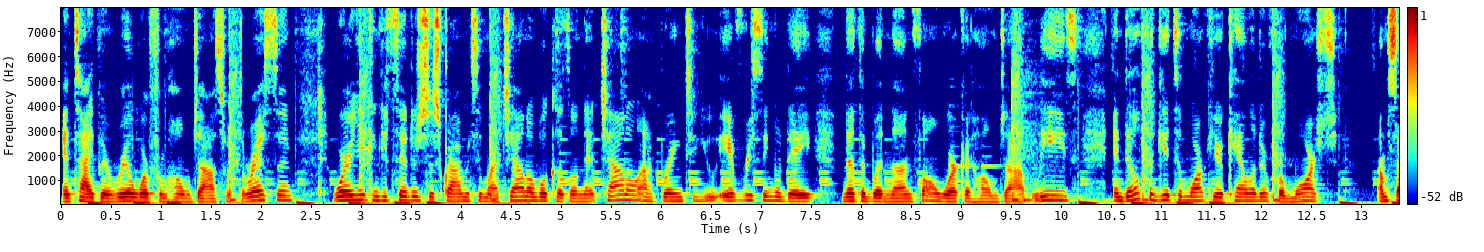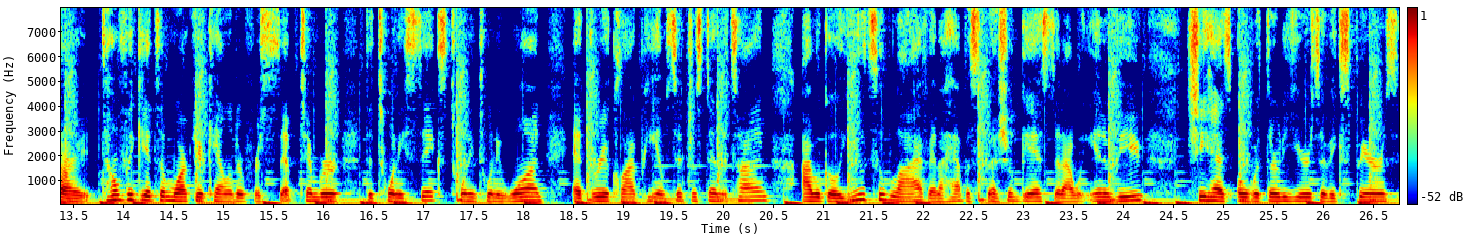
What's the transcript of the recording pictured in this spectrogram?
and type in real work from home jobs with Theresa, where you can consider subscribing to my channel because on that channel I bring to you every single day nothing but non-phone work at home job leads. And don't forget to mark your calendar for March I'm sorry, don't forget to mark your calendar for September the 26th, 2021 at 3 o'clock p.m. Central Standard Time. I will go YouTube Live and I have a special guest that I will interview. She has over 30 years of experience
